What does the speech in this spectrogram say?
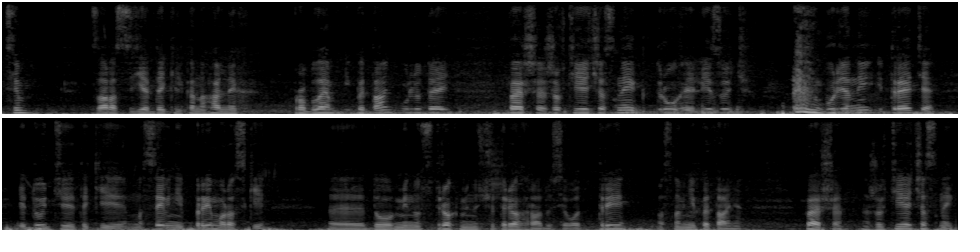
Всім! Зараз є декілька нагальних проблем і питань у людей. Перше, жовтіє часник, друге лізуть бур'яни, і третє йдуть е, такі масивні приморозки е, до мінус 3, мінус 4 градусів. От три основні питання. Перше, жовтіє часник.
